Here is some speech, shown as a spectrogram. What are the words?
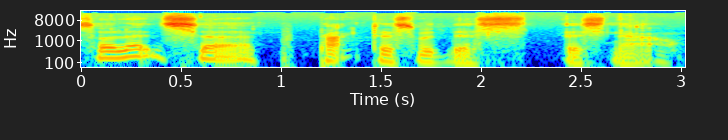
So let's uh, practice with this this now.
